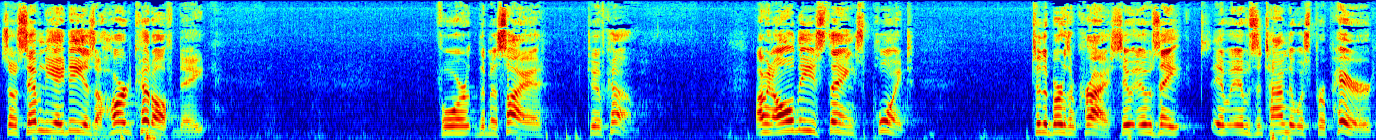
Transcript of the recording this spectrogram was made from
So 70 AD is a hard cutoff date for the Messiah to have come. I mean, all these things point to the birth of Christ. It, it was a it, it was a time that was prepared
